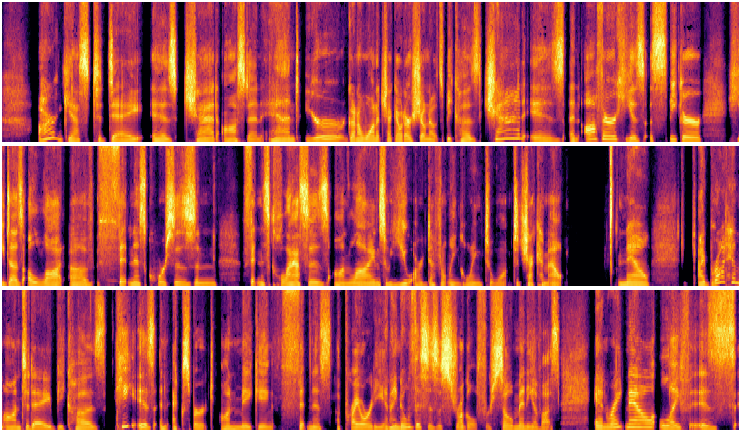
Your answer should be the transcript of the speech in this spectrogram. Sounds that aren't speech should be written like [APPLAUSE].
our guest today is Chad Austin, and you're going to want to check out our show notes because Chad is an author, he is a speaker, he does a lot of fitness courses and fitness classes online. So, you are definitely going to want to check him out. Now, I brought him on today because he is an expert on making fitness a priority. And I know this is a struggle for so many of us. And right now, life is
